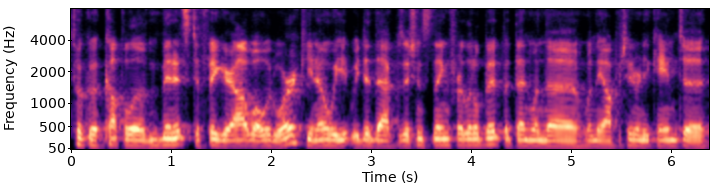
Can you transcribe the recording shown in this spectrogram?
took a couple of minutes to figure out what would work. You know, we we did the acquisitions thing for a little bit, but then when the when the opportunity came to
